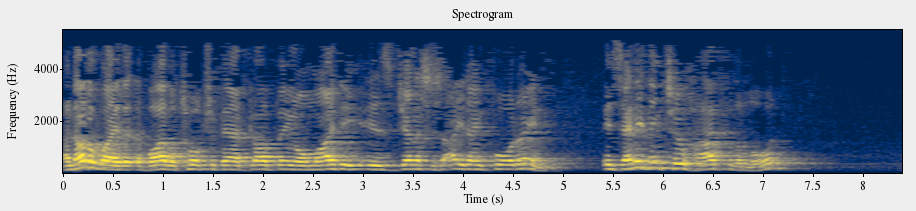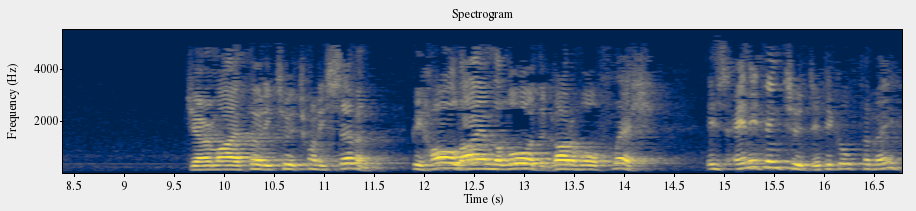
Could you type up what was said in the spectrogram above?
Another way that the Bible talks about God being Almighty is Genesis 18:14. Is anything too hard for the Lord? Jeremiah 32:27. Behold, I am the Lord, the God of all flesh. Is anything too difficult for me?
